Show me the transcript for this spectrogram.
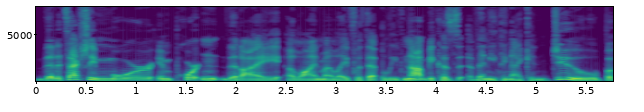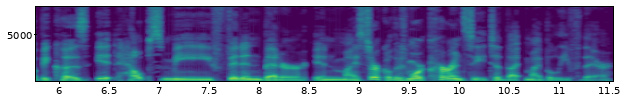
that it's actually more important that I align my life with that belief, not because of anything I can do, but because it helps me fit in better in my circle. There's more currency to that, my belief there.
